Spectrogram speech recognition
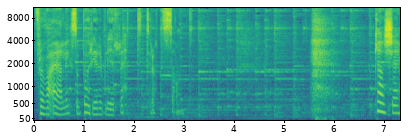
För att vara ärlig så börjar det bli rätt tröttsamt. Kanske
